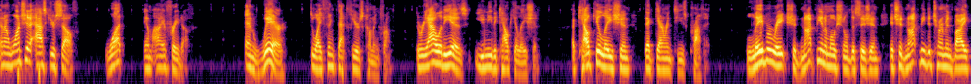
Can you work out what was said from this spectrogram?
and I want you to ask yourself, what am I afraid of? And where do I think that fear is coming from? The reality is, you need a calculation, a calculation that guarantees profit. Labor rate should not be an emotional decision. It should not be determined by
